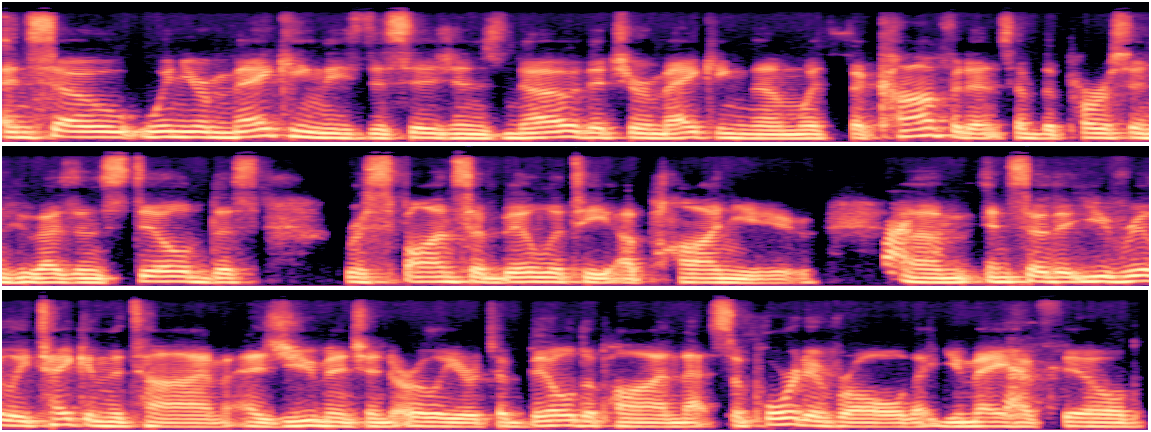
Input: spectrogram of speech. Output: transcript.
and so when you're making these decisions, know that you're making them with the confidence of the person who has instilled this responsibility upon you. Right. Um, and so that you've really taken the time, as you mentioned earlier, to build upon that supportive role that you may yes. have filled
